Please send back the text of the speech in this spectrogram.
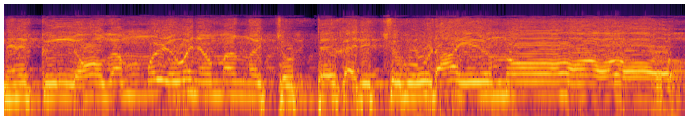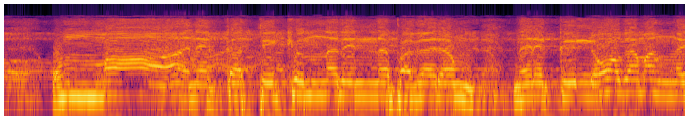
നിനക്ക് ലോകം മുഴുവനും അങ്ങ് ചുട്ട് കരിച്ചുകൂടായിരുന്നോ? ഉമ്മാനെ കത്തിക്കുന്നതിന് പകരം നിനക്ക് ലോകമങ്ങ്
